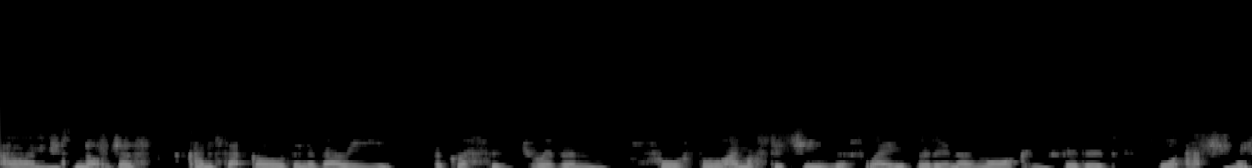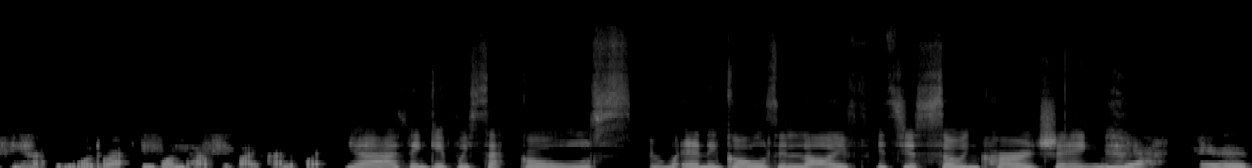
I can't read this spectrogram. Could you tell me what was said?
and not just kind of set goals in a very aggressive, driven forceful, I must achieve this way, but in a more considered, what actually makes me happy, what do I actually want out of life kind of way. Yeah, I think if we set goals, any goals in life, it's just so encouraging. Yes, it is.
